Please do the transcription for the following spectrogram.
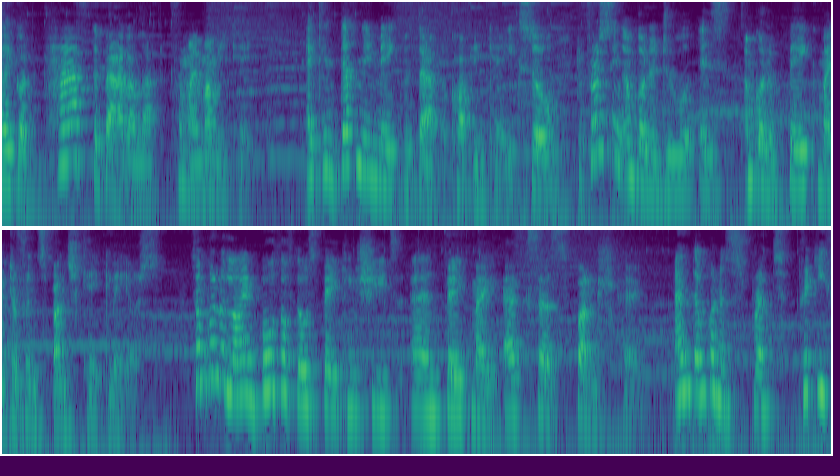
So I got half the batter left from my mummy cake. I can definitely make with that a coffin cake. So the first thing I'm going to do is I'm going to bake my different sponge cake layers. So I'm going to line both of those baking sheets and bake my excess sponge cake. And I'm going to spread pretty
